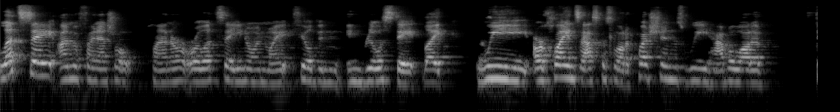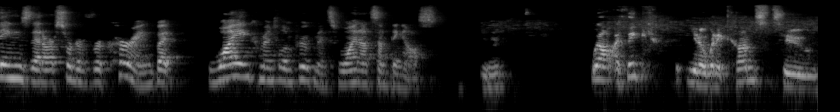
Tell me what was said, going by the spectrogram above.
let's say I'm a financial planner, or let's say you know in my field in in real estate, like we our clients ask us a lot of questions. We have a lot of things that are sort of recurring, but why incremental improvements? Why not something else? Mm-hmm. Well, I think, you know, when it comes to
